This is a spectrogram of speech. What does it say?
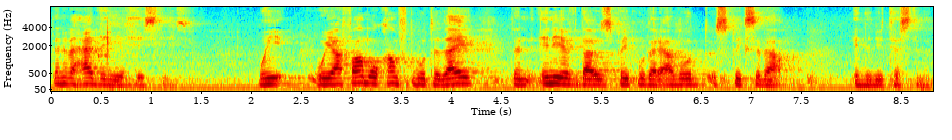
They never had any of these things. We, we are far more comfortable today than any of those people that our Lord speaks about in the New Testament.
